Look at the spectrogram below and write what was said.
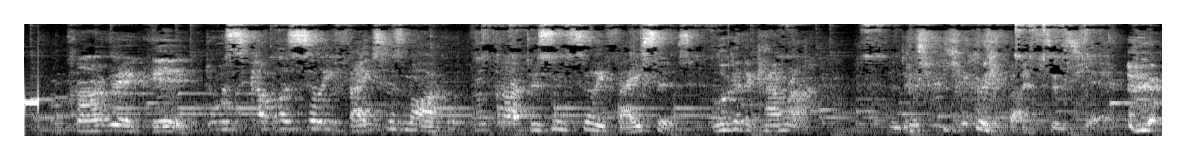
I'm trying to be a kid. Do a couple of silly faces, Michael. Do some silly faces. Look at the camera. And do some silly faces, yeah.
